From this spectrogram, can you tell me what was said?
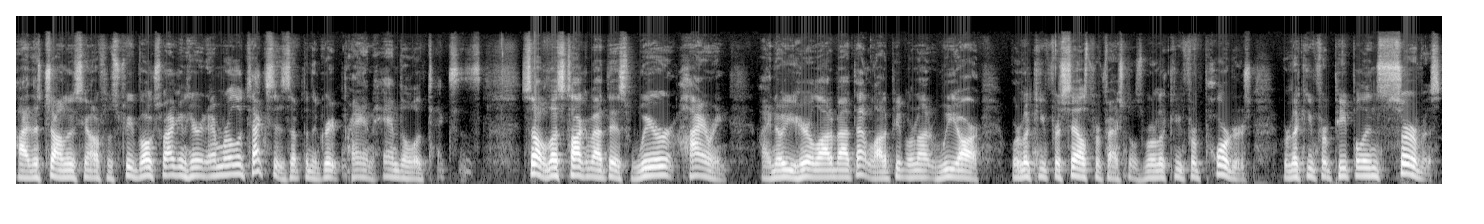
Hi, this is John Luciano from Street Volkswagen here in Amarillo, Texas, up in the great panhandle of Texas. So let's talk about this. We're hiring. I know you hear a lot about that. A lot of people are not. We are. We're looking for sales professionals. We're looking for porters. We're looking for people in service.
